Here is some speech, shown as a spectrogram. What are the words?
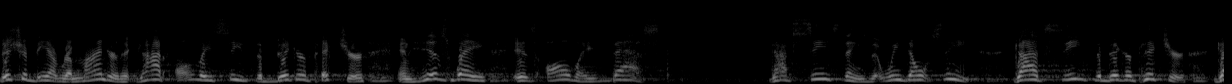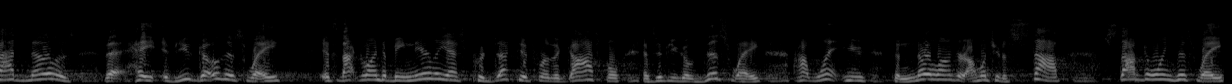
This should be a reminder that God always sees the bigger picture and his way is always best. God sees things that we don't see. God sees the bigger picture. God knows that, hey, if you go this way, it's not going to be nearly as productive for the gospel as if you go this way. I want you to no longer, I want you to stop. Stop going this way.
